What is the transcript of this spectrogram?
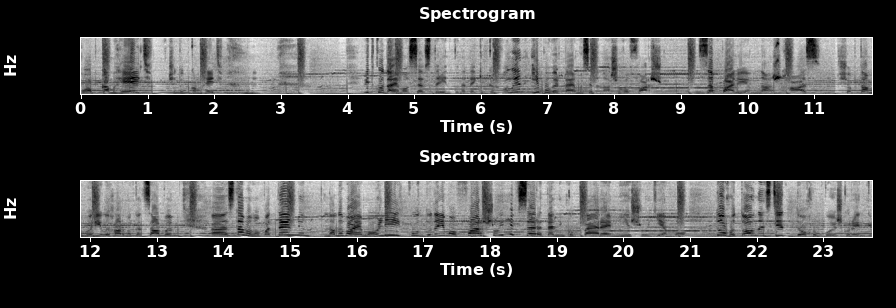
попкам геть чи дубкам геть. Відкладаємо все в сторінку на декілька хвилин і повертаємося до нашого фаршу. Запалюємо наш газ, щоб там горіли гарно кацапи. Е, Ставимо пательню, наливаємо олійку, додаємо фаршу і все ретельненько перемішуємо до готовності до хрумкої шкоринки.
